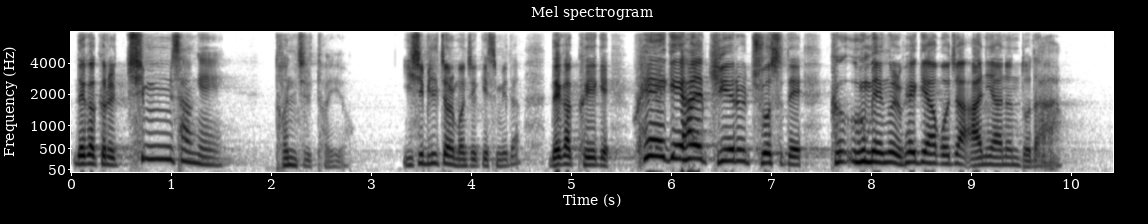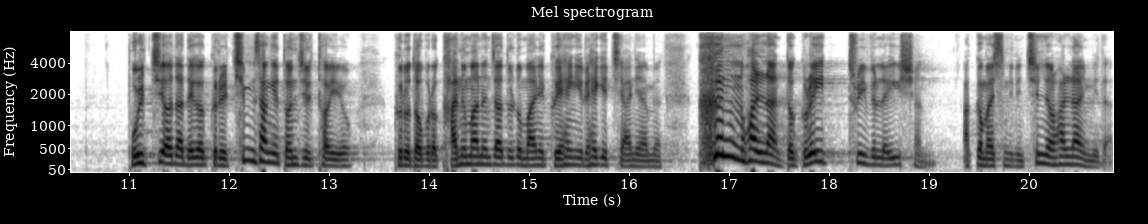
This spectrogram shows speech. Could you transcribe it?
내가 그를 침상에 던질 터예요. 21절 먼저 읽겠습니다. 내가 그에게 회개할 기회를 주었을 때그 음행을 회개하고자 아니하는도다. 볼지어다 내가 그를 침상에 던질 터이요. 그로 더불어 가늠하는 자들도 만일 그 행위를 해겠지 아니하면 큰 환란, the great tribulation. 아까 말씀드린 7년 환란입니다.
